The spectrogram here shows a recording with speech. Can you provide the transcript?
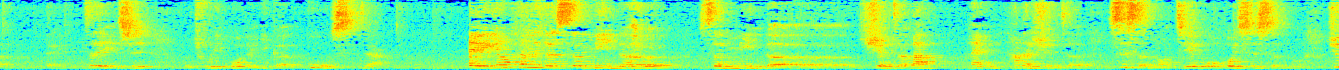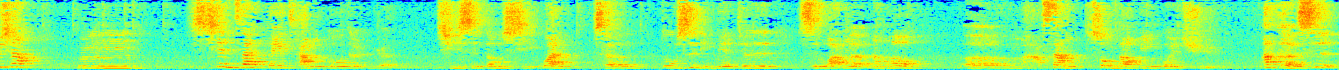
了？对，这也是我处理过的一个故事，这样。哎，要看那个生命的生命的选择吧。哎，他的选择是什么？结果会是什么？就像，嗯，现在非常多的人其实都习惯成都市里面，就是死亡了，然后呃马上送到冰柜去。啊，可是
